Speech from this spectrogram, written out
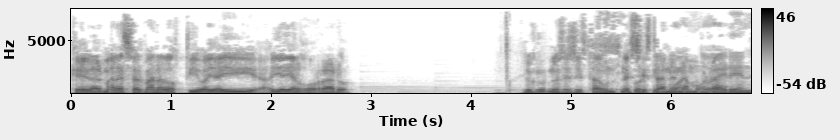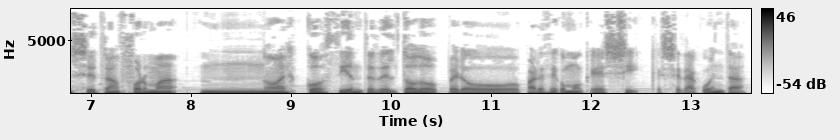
que la hermana es su hermana adoptiva y ahí, ahí hay algo raro. Yo creo, no sé si, está un- Sí, si están cuando enamorados. Eren se transforma, mm, no es consciente del todo, pero parece como que sí, que se da cuenta.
